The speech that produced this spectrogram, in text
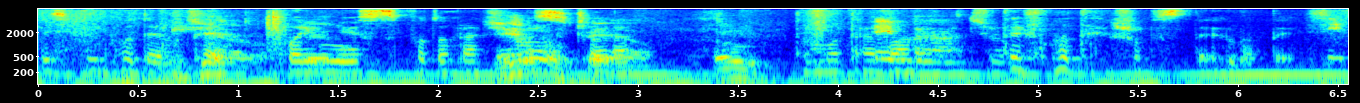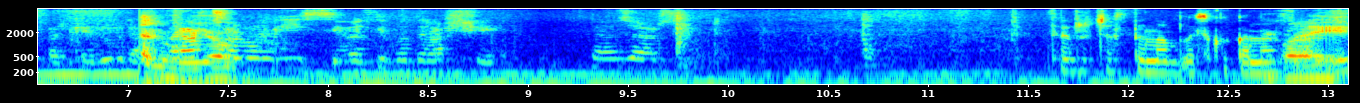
десь півгодинки. Порівнюю з фотографіями з вчора. Тому треба тиснути, щоб встигнути. Sì, perché lui il braccio lunghissimo, tipo della sci. Це вже частина близько Каназеї.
